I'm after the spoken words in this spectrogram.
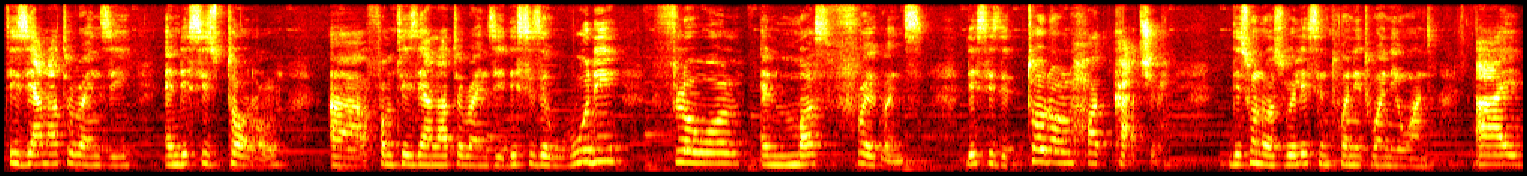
Tiziana Terenzi and this is Total uh, from Tiziana Terenzi this is a woody floral and musk fragrance. This is a total hot catcher this one was released in 2021 I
